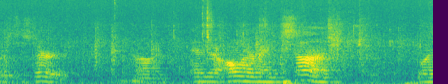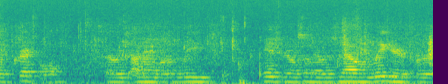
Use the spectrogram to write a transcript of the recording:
was disturbed. Um, and the only remaining son was a cripple, so he was unable to lead Israel, so there was no leader for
